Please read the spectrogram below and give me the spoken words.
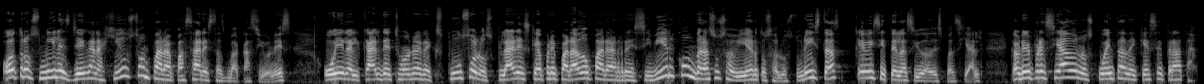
otros miles llegan a Houston para pasar estas vacaciones. Hoy el alcalde Turner expuso los planes que ha preparado para recibir con brazos abiertos a los turistas que visiten la ciudad espacial. Gabriel Preciado nos cuenta de qué se trata.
